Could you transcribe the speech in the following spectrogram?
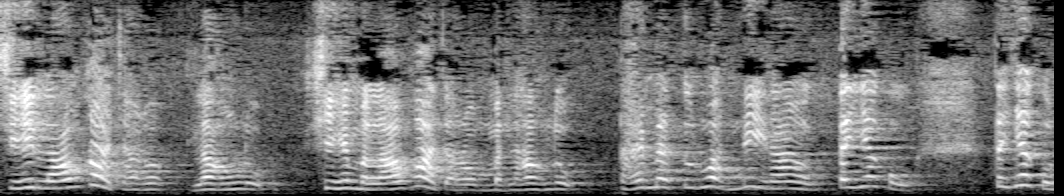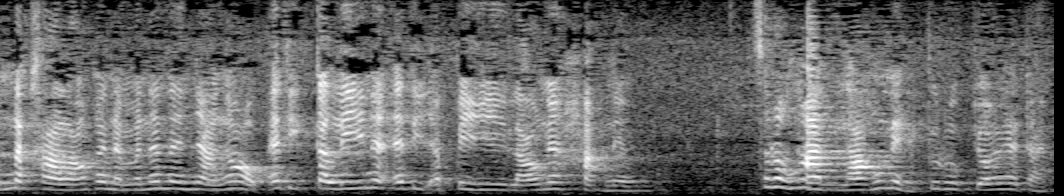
ရေလောင်းခါကြတော့လောင်းလို့ရေမလောင်းခါကြတော့မလောင်းလို့ဒါပေမဲ့သူတို့ကနေတိုင်းတရက်ကိုတရက်ကိုနှစ်ခါလောင်းခိုင်းတယ်မနေ့နဲ့ညငါ့ကိုအဲ့ဒီကလေးနဲ့အဲ့ဒီအပီလောင်းနဲ့ဟာနေဆိုတော့ငါလောင်းတယ်သူတို့ပြောတဲ့အတိုင်း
